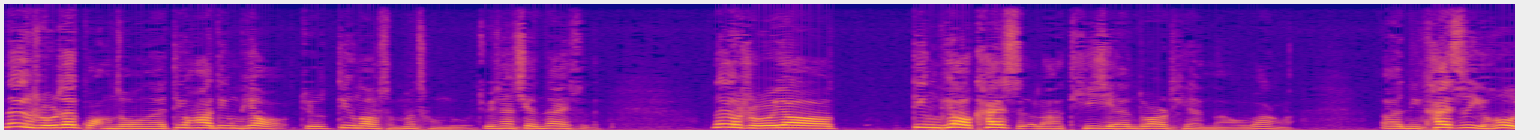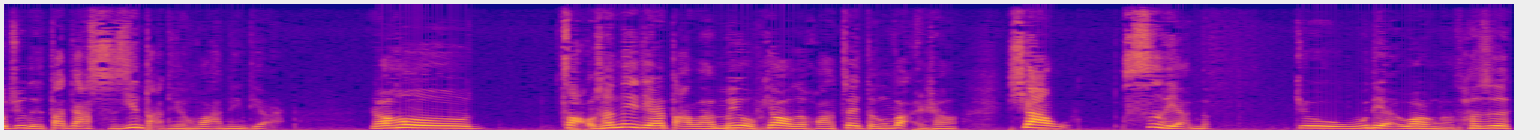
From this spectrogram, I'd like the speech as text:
那个时候在广州呢，电话订票就是订到什么程度，就像现在似的。那个时候要订票开始了，提前多少天呢？我忘了。呃，你开始以后就得大家使劲打电话那点儿，然后早晨那点打完没有票的话，再等晚上下午四点的，就五点忘了他是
